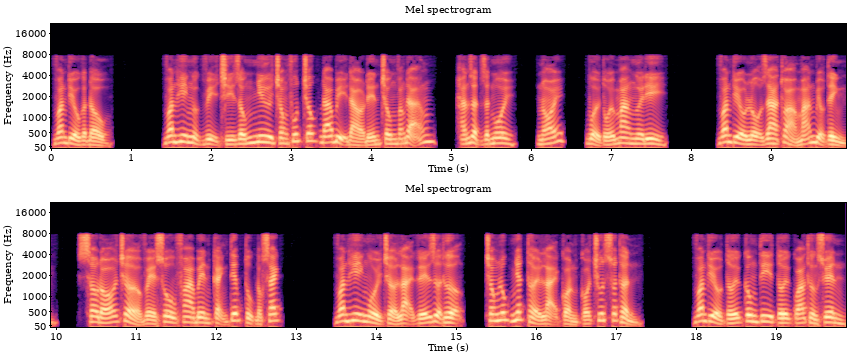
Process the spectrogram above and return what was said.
Văn Kiều gật đầu. Văn Hy ngực vị trí giống như trong phút chốc đã bị đào đến trông vắng đãng, hắn giật giật môi, nói, buổi tối mang ngươi đi. Văn Kiều lộ ra thỏa mãn biểu tình, sau đó trở về sofa bên cạnh tiếp tục đọc sách. Văn Hy ngồi trở lại ghế dựa thượng, trong lúc nhất thời lại còn có chút xuất thần. Văn Kiều tới công ty tới quá thường xuyên,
